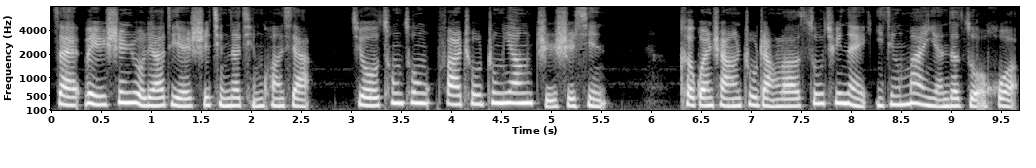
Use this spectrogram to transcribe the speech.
在未深入了解实情的情况下，就匆匆发出中央指示信，客观上助长了苏区内已经蔓延的左祸。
